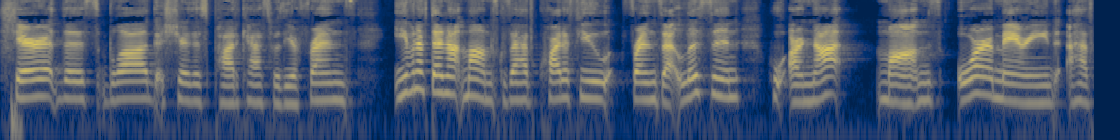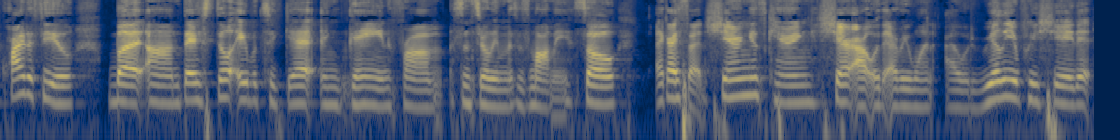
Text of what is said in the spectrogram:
Share this blog, share this podcast with your friends, even if they're not moms, because I have quite a few friends that listen who are not moms or married. I have quite a few, but um, they're still able to get and gain from Sincerely Mrs. Mommy. So like I said, sharing is caring. Share out with everyone. I would really appreciate it.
